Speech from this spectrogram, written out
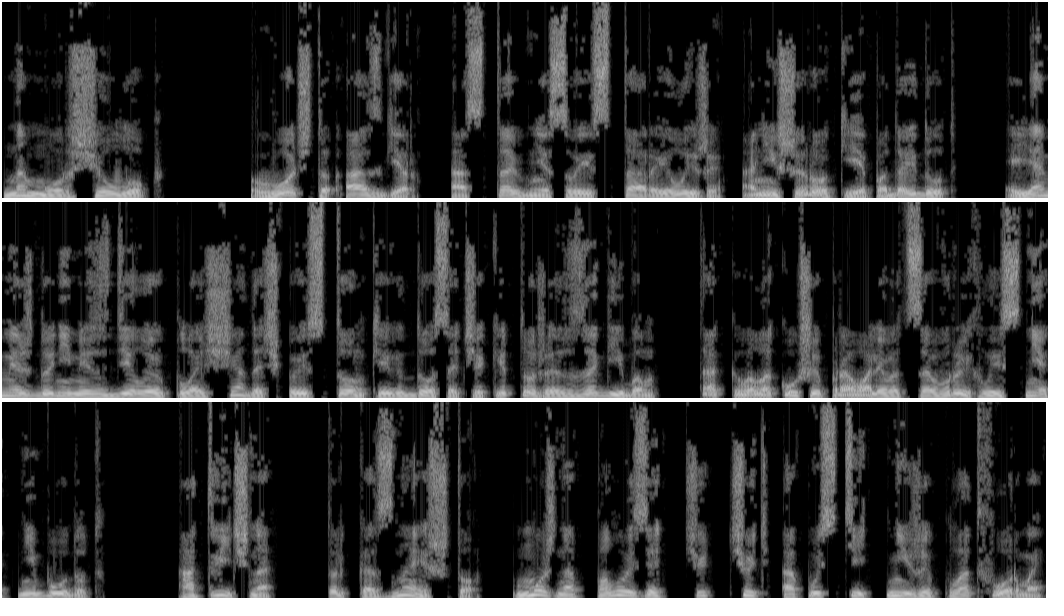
наморщил лоб. Вот что, Асгер, оставь мне свои старые лыжи, они широкие, подойдут. Я между ними сделаю площадочку из тонких досочек и тоже с загибом, так волокуши проваливаться в рыхлый снег не будут. Отлично, только знаешь что, можно полозья чуть-чуть опустить ниже платформы.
